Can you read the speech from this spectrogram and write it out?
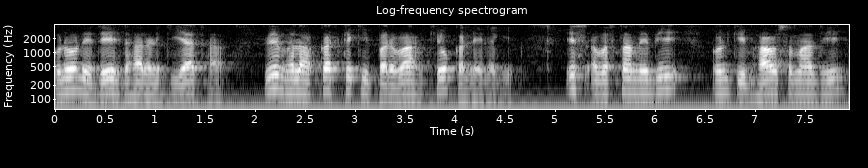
उन्होंने देह धारण किया था। वे भला कष्ट की परवाह क्यों करने लगे? इस अवस्था में भी उनकी भाव समाधि,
